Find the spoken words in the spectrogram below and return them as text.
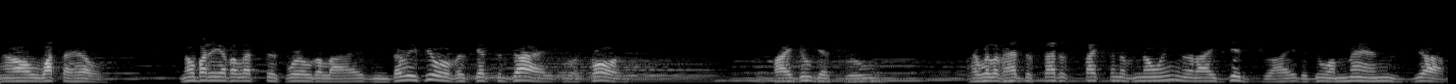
oh, what the hell? Nobody ever left this world alive, and very few of us get to die for a cause. If I do get through, I will have had the satisfaction of knowing that I did try to do a man's job.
